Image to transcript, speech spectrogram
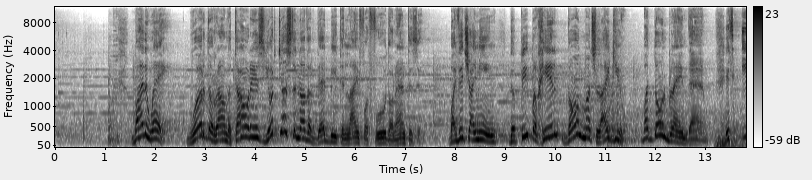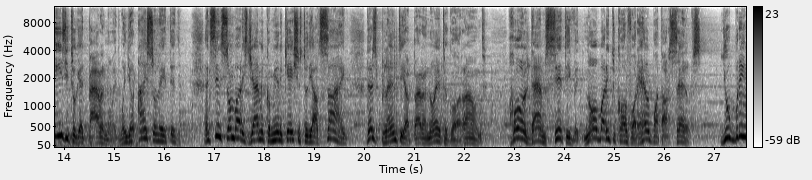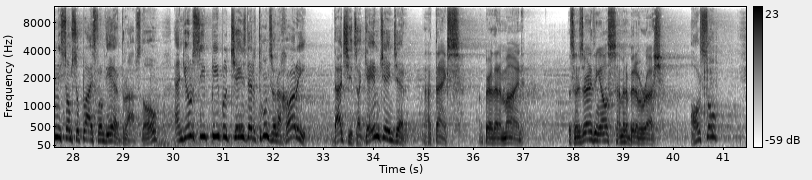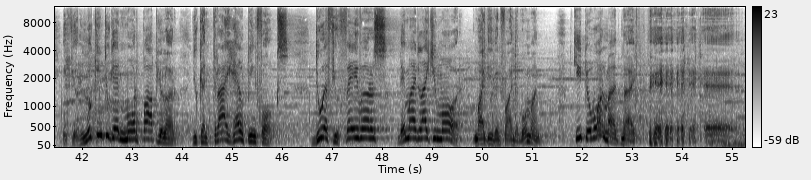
By the way, word around the tower is you're just another deadbeat in line for food or antizin. By which I mean, the people here don't much like you. But don't blame them. It's easy to get paranoid when you're isolated. And since somebody's jamming communications to the outside, there's plenty of paranoia to go around. Whole damn city with nobody to call for help but ourselves. You bring me some supplies from the airdrops, though, and you'll see people change their tunes in a hurry. That shit's a game changer. Uh, thanks. I'll bear that in mind. Listen, is there anything else? I'm in a bit of a rush. Also, if you're looking to get more popular, you can try helping folks. Do a few favors, they might like you more. Might even find a woman. Keep you warm at night.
